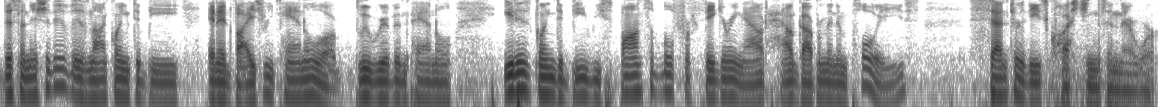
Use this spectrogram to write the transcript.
this initiative is not going to be an advisory panel or blue ribbon panel it is going to be responsible for figuring out how government employees center these questions in their work.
